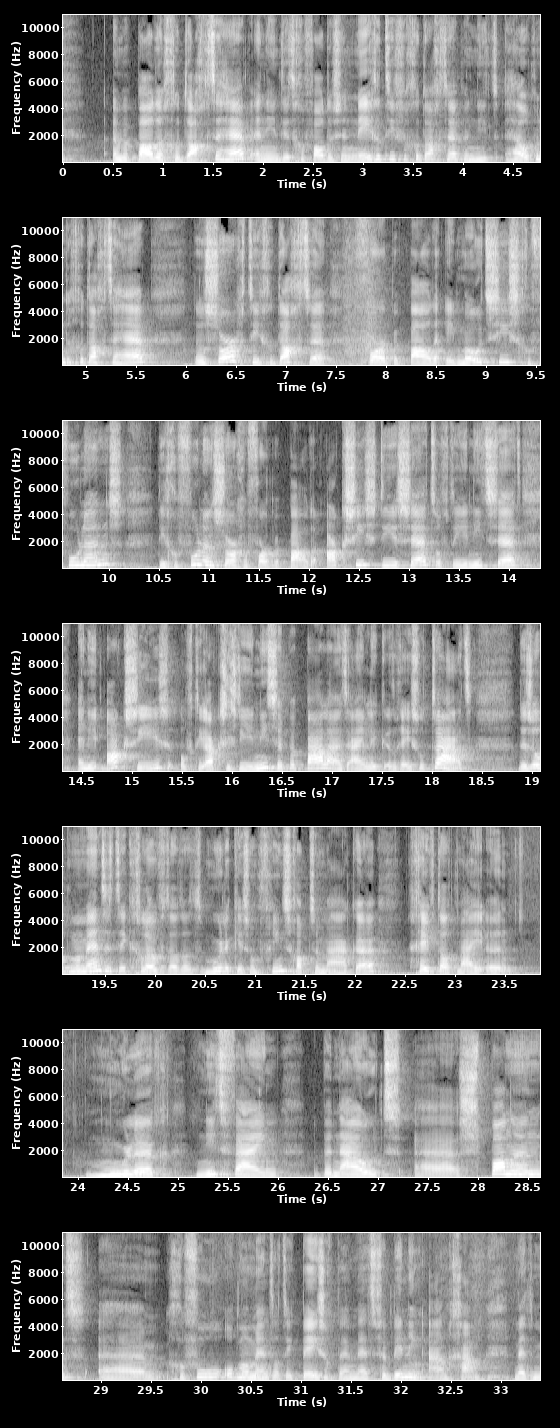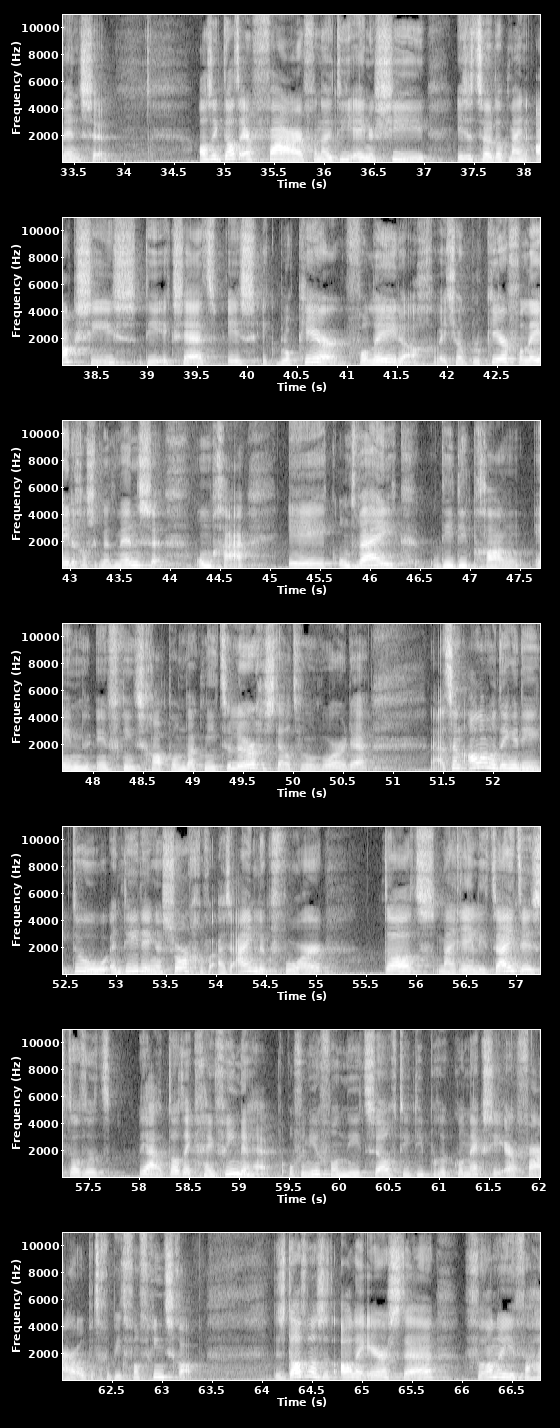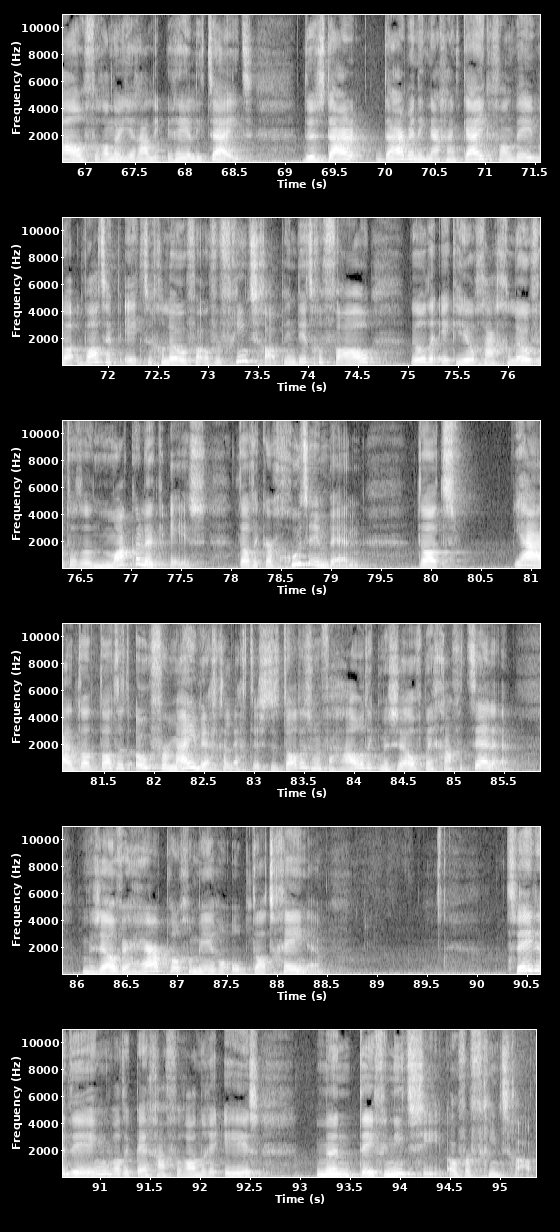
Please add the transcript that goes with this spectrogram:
een bepaalde gedachte hebt, en in dit geval dus een negatieve gedachte hebt, een niet helpende gedachte hebt, dan zorgt die gedachte voor bepaalde emoties, gevoelens. Die gevoelens zorgen voor bepaalde acties die je zet of die je niet zet. En die acties, of die acties die je niet zet, bepalen uiteindelijk het resultaat. Dus op het moment dat ik geloof dat het moeilijk is om vriendschap te maken, geeft dat mij een moeilijk, niet fijn, benauwd, uh, spannend uh, gevoel op het moment dat ik bezig ben met verbinding aangaan met mensen. Als ik dat ervaar vanuit die energie, is het zo dat mijn acties die ik zet, is ik blokkeer volledig. Weet je, ik blokkeer volledig als ik met mensen omga. Ik ontwijk die diepgang in, in vriendschappen omdat ik niet teleurgesteld wil worden. Nou, het zijn allemaal dingen die ik doe en die dingen zorgen uiteindelijk voor dat mijn realiteit is dat, het, ja, dat ik geen vrienden heb. Of in ieder geval niet zelf die diepere connectie ervaar op het gebied van vriendschap. Dus dat was het allereerste. Verander je verhaal, verander je realiteit. Dus daar, daar ben ik naar gaan kijken van, weet, wat, wat heb ik te geloven over vriendschap? In dit geval wilde ik heel graag geloven dat het makkelijk is. Dat ik er goed in ben. Dat, ja, dat, dat het ook voor mij weggelegd is. Dus dat is een verhaal dat ik mezelf ben gaan vertellen. Mezelf weer herprogrammeren op datgene. Tweede ding wat ik ben gaan veranderen is mijn definitie over vriendschap.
